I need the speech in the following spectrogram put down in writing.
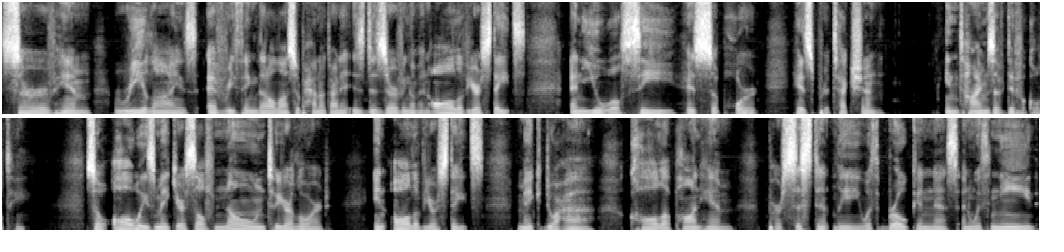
serve Him, realize everything that Allah subhanahu wa ta'ala is deserving of in all of your states, and you will see His support, His protection in times of difficulty. So always make yourself known to your Lord in all of your states. Make dua, call upon Him persistently with brokenness and with need,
